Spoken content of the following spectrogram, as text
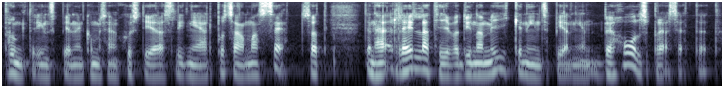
punkter i inspelningen kommer sedan justeras linjärt på samma sätt så att den här relativa dynamiken i inspelningen behålls på det här sättet.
